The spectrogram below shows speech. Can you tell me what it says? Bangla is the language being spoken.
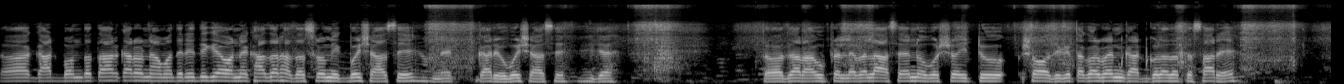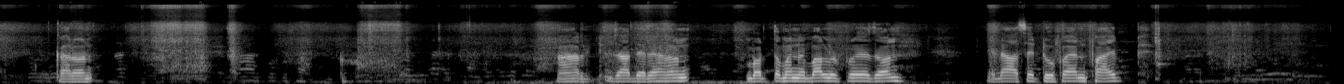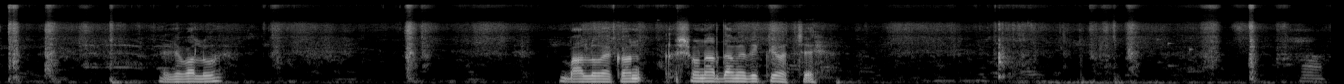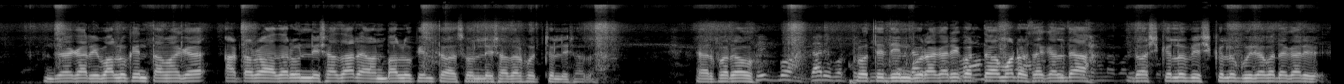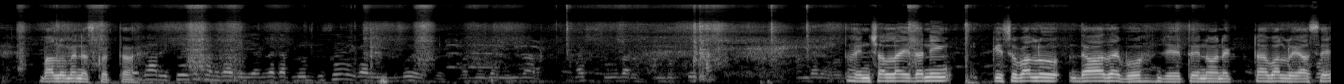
তা গার্ড বন্ধ তার কারণে আমাদের এদিকে অনেক হাজার হাজার শ্রমিক বৈশা আছে, অনেক গাড়িও বৈশা আছে, এই যে। তো যারা উপরের লেভেলে আছেন, অবশ্যই একটু সহযোগিতা করবেন গার্ডগুলো যাতে সারে। কারণ আর যাদের এখন বর্তমানে বালুর প্রয়োজন, এটা আছে টু পয়েন্ট ফাইভ এই যে বালু। বালু এখন সোনার দামে বিক্রি হচ্ছে। যে গাড়ি বালু কিনতাম আগে আঠারো হাজার, উনিশ হাজার, এখন বালু কিনতে হয় চল্লিশ হাজার পঁচল্লিশ হাজার। এরপরেও প্রতিদিন ঘোরাঘুরি করতে হয় মোটর সাইকেল দেওয়া দশ কিলো, বিশ কিলো ঘুরে বাদে গাড়ি বালু ম্যানেজ করতে হয়। গাড়ি তো ইনশাল্লাহ ইদানিং কিছু বালু দেওয়া যাইব, যেহেতু এনে অনেকটা বালুই আছে।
